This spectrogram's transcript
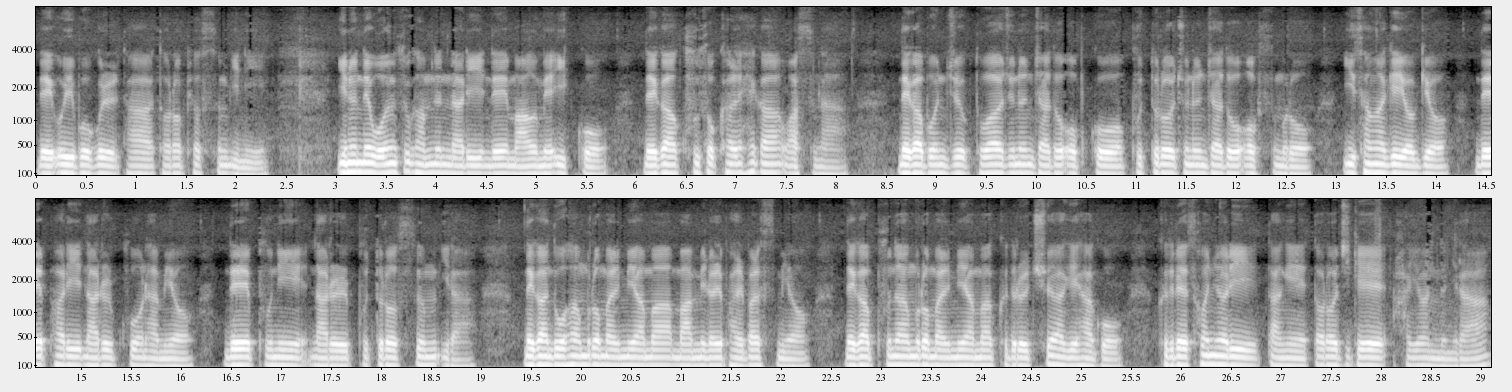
내 의복을 다 더럽혔음이니 이는 내 원수 갚는 날이 내 마음에 있고 내가 구속할 해가 왔으나 내가 본즉 도와주는 자도 없고 붙들어 주는 자도 없으므로 이상하게 여겨 내 팔이 나를 구원하며 내 분이 나를 붙들었음이라 내가 노함으로 말미암아 만민을 밟았으며 내가 분함으로 말미암아 그들을 취하게 하고 그들의 선혈이 땅에 떨어지게 하였느니라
